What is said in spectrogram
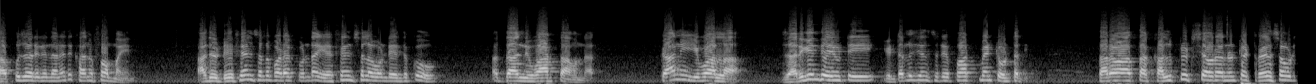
తప్పు జరిగింది అనేది కన్ఫర్మ్ అయింది. అది డిఫెన్స్లో పడకుండా ఎఫెన్స్లో ఉండేందుకు దాన్ని వాడుతా ఉన్నారు. కానీ ఇవాళ జరిగింది ఏమిటి? ఇంటెలిజెన్స్ డిపార్ట్మెంట్ ఉంటుంది. తర్వాత కల్ప్రిట్స్ ఎవరైనా ఉంటే ట్రేస్ అవుట్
